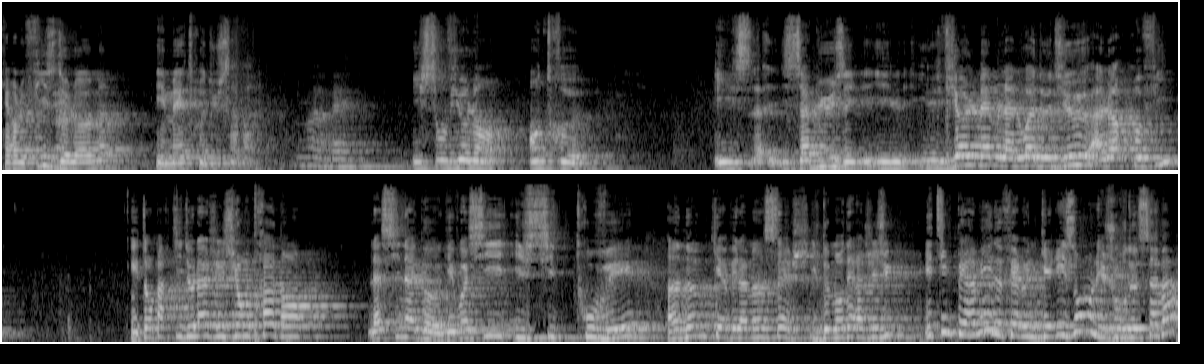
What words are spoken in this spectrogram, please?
car le Fils de l'homme et maître du sabbat. Ils sont violents entre eux. Ils, abusent, ils, ils, violent même la loi de Dieu à leur profit. Étant parti de là, Jésus entra dans la synagogue, et voici, il s'y trouvait un homme qui avait la main sèche. Ils demandèrent à Jésus, est-il permis de faire une guérison les jours de sabbat?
